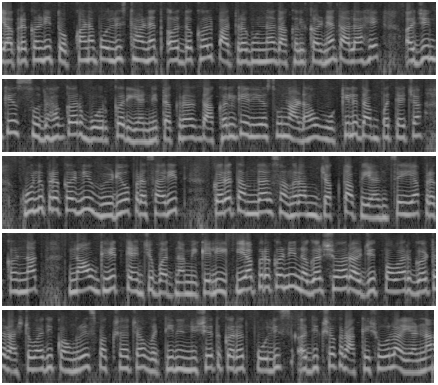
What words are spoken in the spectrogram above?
या प्रकरणी तोपखाना पोलीस ठाण्यात अदखल पात्र गुन्हा दाखल करण्यात आला आहे. अजिंक्य सुधाकर बोरकर यांनी तक्रार दाखल केली असून आढाव वकील दाम्पत्याच्या खून प्रकरणी व्हिडिओ प्रसारित करत आमदार संग्राम जगताप यांचे या प्रकरणात नाव घेत त्यांची बदनामी केली. या प्रकरणी नगर शहर अजित पवार गट राष्ट्रवादी काँग्रेस पक्षाच्या वतीने निषेध करत पोलीस अधीक्षक राकेश ओला यांना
